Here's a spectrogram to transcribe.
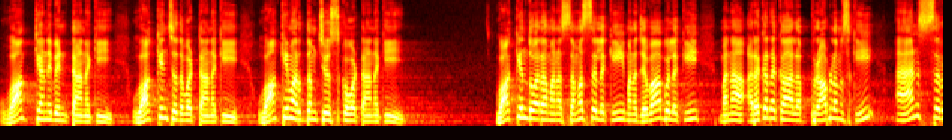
వాక్యాన్ని వినటానికి వాక్యం చదవటానికి వాక్యం అర్థం చేసుకోవటానికి వాక్యం ద్వారా మన సమస్యలకి మన జవాబులకి మన రకరకాల ప్రాబ్లమ్స్కి ఆన్సర్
